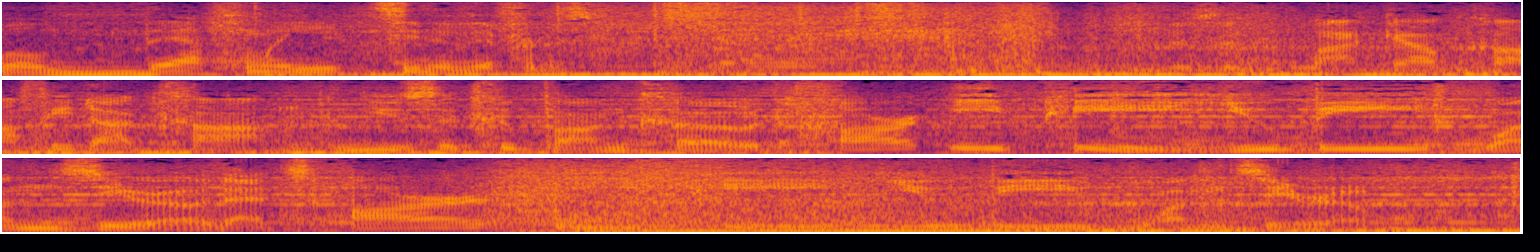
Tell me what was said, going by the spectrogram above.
will definitely see the difference. Visit blackoutcoffee.com and use the coupon code REPUB10. That's REPUB10.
